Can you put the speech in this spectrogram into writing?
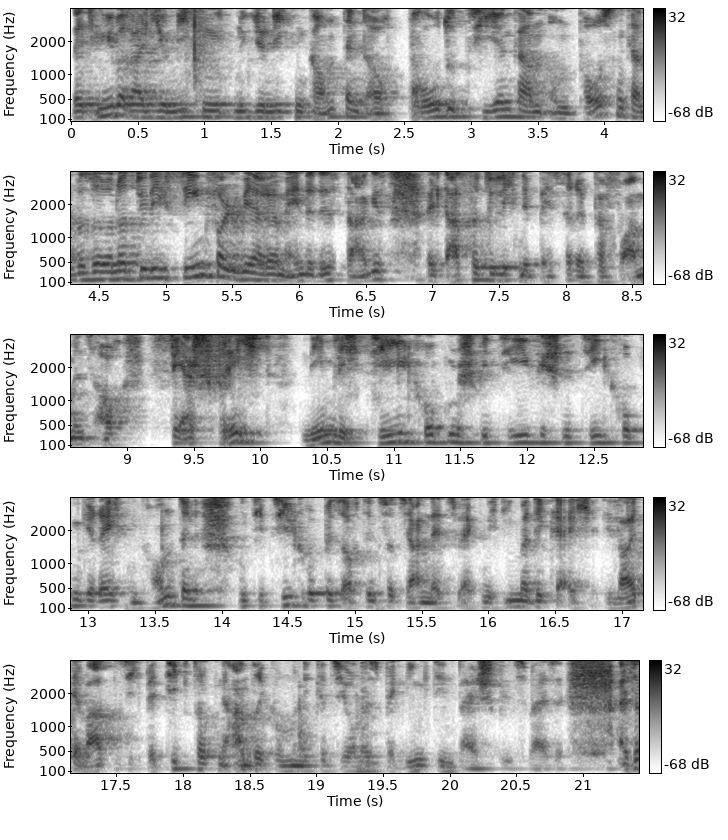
nicht überall uniken, uniken Content auch produzieren kann und posten kann, was aber natürlich sinnvoll wäre am Ende des Tages, weil das natürlich eine bessere Performance auch verspricht nämlich zielgruppenspezifischen, zielgruppengerechten Content. Und die Zielgruppe ist auf den sozialen Netzwerken nicht immer die gleiche. Die Leute erwarten sich bei TikTok eine andere Kommunikation als bei LinkedIn beispielsweise. Also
